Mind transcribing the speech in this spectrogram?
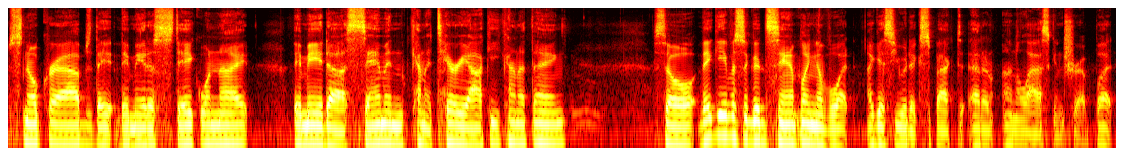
snow crabs. They they made a steak one night. They made a salmon kind of teriyaki kind of thing. So they gave us a good sampling of what I guess you would expect at a, an Alaskan trip. But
